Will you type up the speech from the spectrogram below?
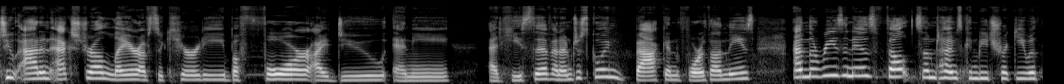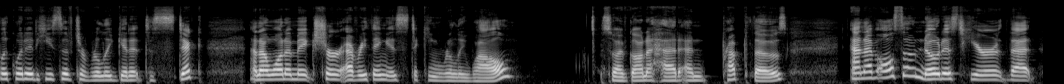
to add an extra layer of security before I do any adhesive and I'm just going back and forth on these. And the reason is felt sometimes can be tricky with liquid adhesive to really get it to stick and I want to make sure everything is sticking really well. So I've gone ahead and prepped those. And I've also noticed here that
